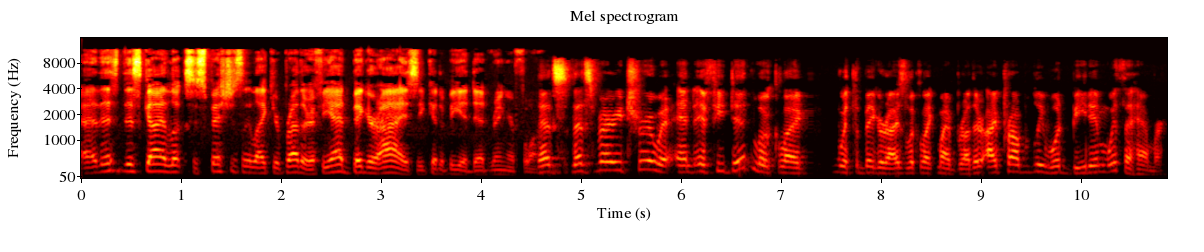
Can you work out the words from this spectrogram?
Uh, this this guy looks suspiciously like your brother. If he had bigger eyes, he could have be a dead ringer for him. That's that's very true. And if he did look like with the bigger eyes, look like my brother, I probably would beat him with a hammer.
